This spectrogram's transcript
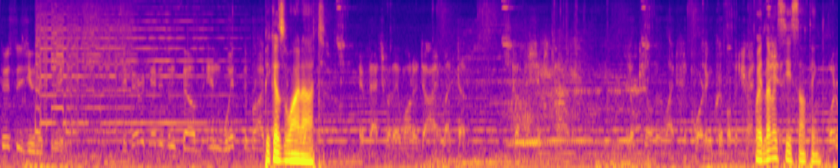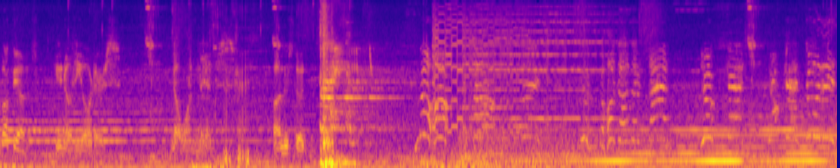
this is Unit 3. They barricaded themselves in with the broadcast. Because why not? If that's where they want to die, let them. Cut the ship's power. You'll kill their life support and cripple the transmission. Wait, let me see something. What about the others? You know the orders. No one lives. Okay. Understood. No! No! You don't understand! You can't! You can't do this!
